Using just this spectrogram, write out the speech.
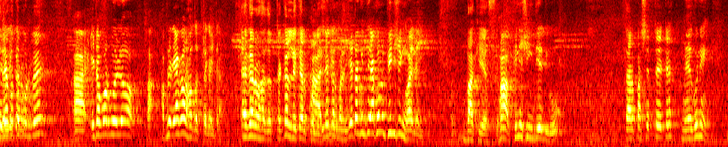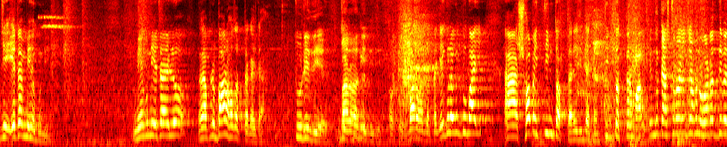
এটা কত পড়বে? এটা পড়বে হলো আপনার এগারো হাজার টাকা এটা। এগারো হাজার টাকা লেকার হ্যাঁ লেকার বার্নিশ এটা কিন্তু এখনও ফিনিশিং হয় নাই। বাকি আছে। হ্যাঁ ফিনিশিং দিয়ে দিব। তার পাশেরটা এটা মেহগুনি? জি এটা মেহগুনি। মেহগুনি এটা হলো আপনার বারো হাজার টাকা এটা। টু ডি দিয়ে বারো হাজার। ওকে বারো হাজার টাকা। এগুলো কিন্তু ভাই সবই তিন তক্তার এই যে দেখেন তিন তক্তার মাল। কিন্তু কাস্টমার যখন অর্ডার দিবে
